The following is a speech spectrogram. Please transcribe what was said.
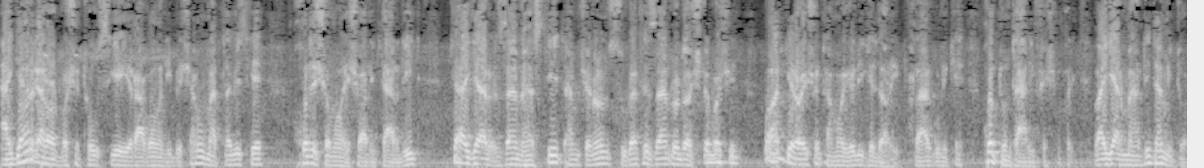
اگر قرار باشه توصیه روانی بشه اون مطلبی است که خود شما اشاره کردید که اگر زن هستید همچنان صورت زن رو داشته باشید با هر گرایش و تمایلی که دارید. هر گونه که خودتون تعریفش می‌کنید. و اگر مردید همینطور.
